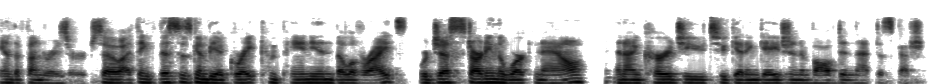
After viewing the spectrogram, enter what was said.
and the fundraiser. So I think this is going to be a great companion Bill of Rights. We're just starting the work now, and I encourage you to get engaged and involved in that discussion.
